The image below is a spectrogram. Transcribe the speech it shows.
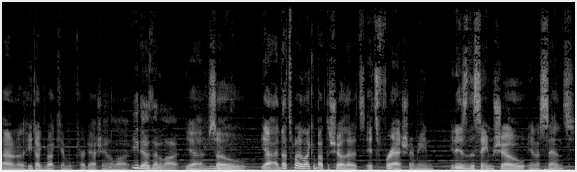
I don't know. He talked about Kim Kardashian a lot. he does that a lot. Yeah. So yeah, that's what I like about the show. That it's it's fresh. I mean, it is the same show in a sense,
